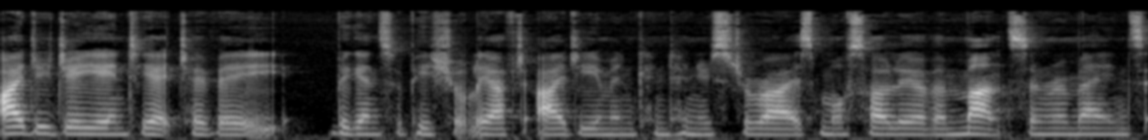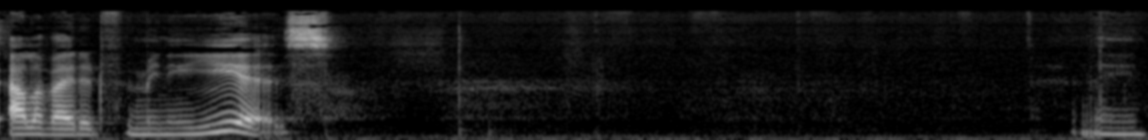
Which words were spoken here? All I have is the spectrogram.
IgG anti HAV begins to appear shortly after IgM and continues to rise more slowly over months and remains elevated for many years. And then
